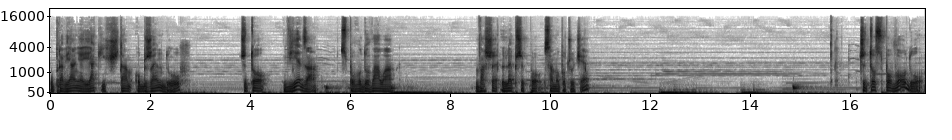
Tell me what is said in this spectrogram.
uprawiania jakichś tam obrzędów, czy to wiedza spowodowała wasze lepsze samopoczucie? Czy to z powodu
